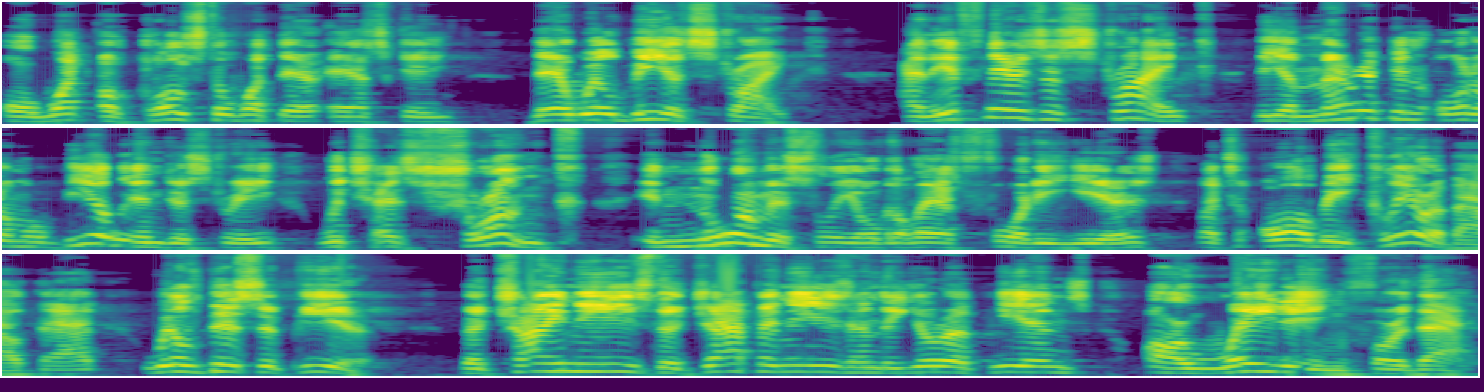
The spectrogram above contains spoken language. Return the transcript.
or what or close to what they're asking, there will be a strike. And if there's a strike, the American automobile industry, which has shrunk enormously over the last 40 years, let's all be clear about that, will disappear. The Chinese, the Japanese, and the Europeans are waiting for that.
